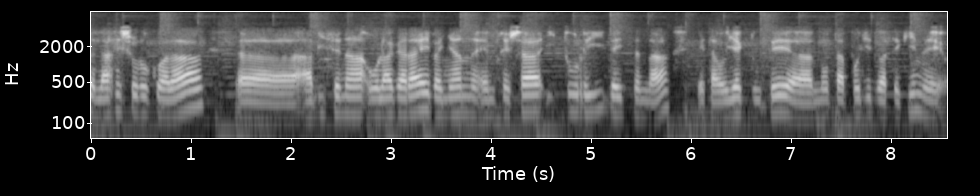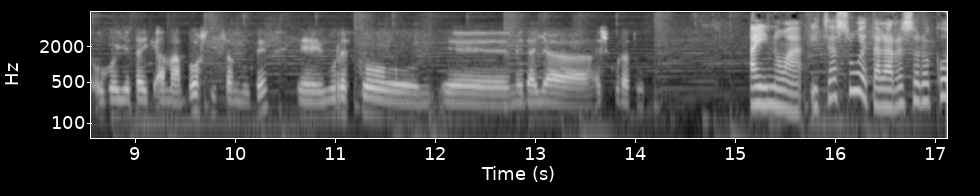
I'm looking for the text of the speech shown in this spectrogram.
larri sorokoa da, uh, abizena hola garai, baina enpresa iturri deitzen da, eta horiek dute uh, nota polit batekin, e, ogoietaik ama bost izan dute, e, urrezko e, medaia eskuratu. Ainoa, itxasu eta larresoroko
